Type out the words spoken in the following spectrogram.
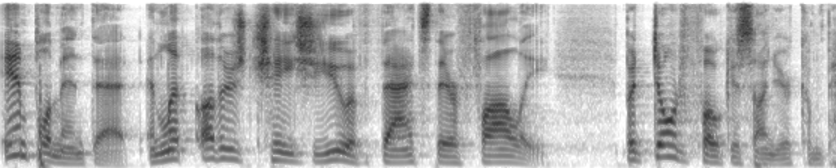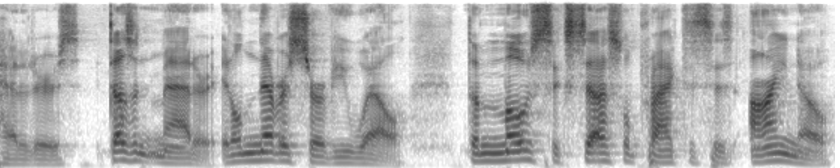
Implement that and let others chase you if that's their folly. But don't focus on your competitors. It doesn't matter. It'll never serve you well. The most successful practices I know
